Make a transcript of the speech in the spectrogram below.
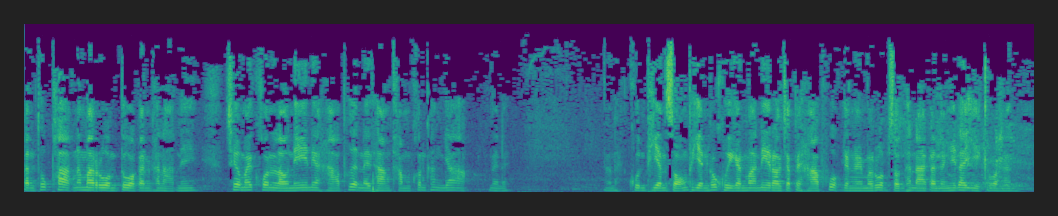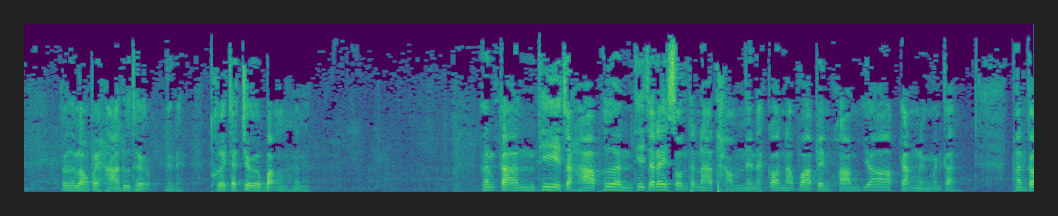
กันทุกภาคนะมารวมตัวกันขนาดนี้ เชื่อไหมคนเหล่านี้เนี่ยหาเพื่อนในทางธรรมค่อนข้างยากเนี่ยนะนะคุณเพียรสองเพียรเขาคุยกันว่านี่เราจะไปหาพวกยังไงมาร่วมสนทนากันอย่างนี้ได้อีกเขาว่างั้นเออลองไปหาดูเถอะเนี่ยนะเผื่อจะเจอบ้างนะนะ นั้นการที่จะหาเพื่อนที่จะได้สนทนาธรรมเนี่ยนะก็นับว่าเป็นความยากอย่างหนึ่งเหมือนกันพันก็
